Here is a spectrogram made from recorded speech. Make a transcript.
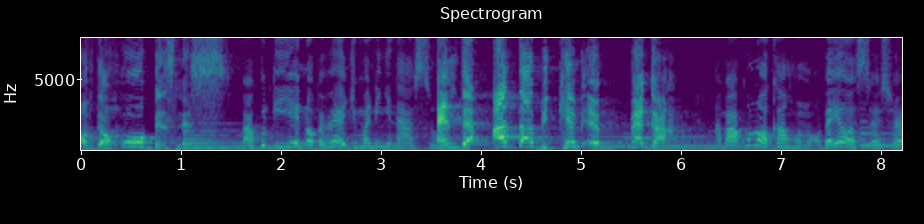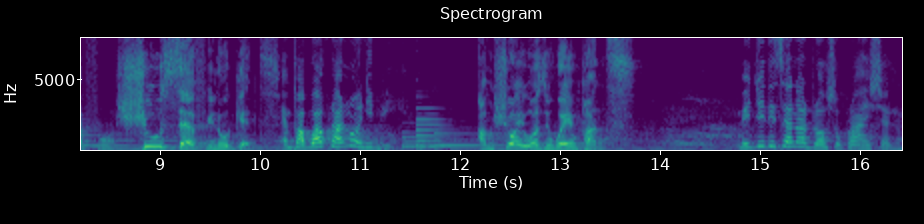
of the whole business, baako di yie na ɔbɛhwɛ adwuma no nyinaa so and the other became a beggar na baako na ɔka ho no Shoe self, you know, get. mpaboa koraa na ɔni bi I'm sure he wasn't wearing pants. Megye di sɛ na dɔɔso koraa nhyɛ no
